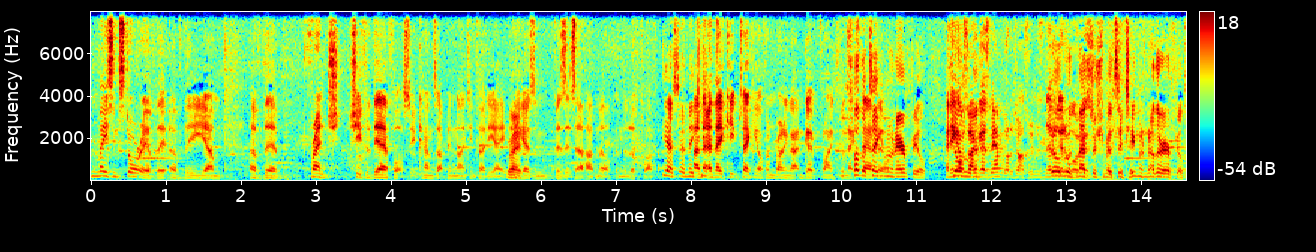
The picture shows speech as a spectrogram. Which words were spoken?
amazing story of the of the um, of the French chief of the air force who comes up in 1938 and he goes and visits Erhard Milch and the Luftwaffe. Yes, and they and, keep- and they keep taking off and running back and go flying to the next. So they're airfield. him to an airfield. and he comes back and goes, "We haven't got a chance. We must never filled with a war again." Messerschmitts. They take him to another airfield.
